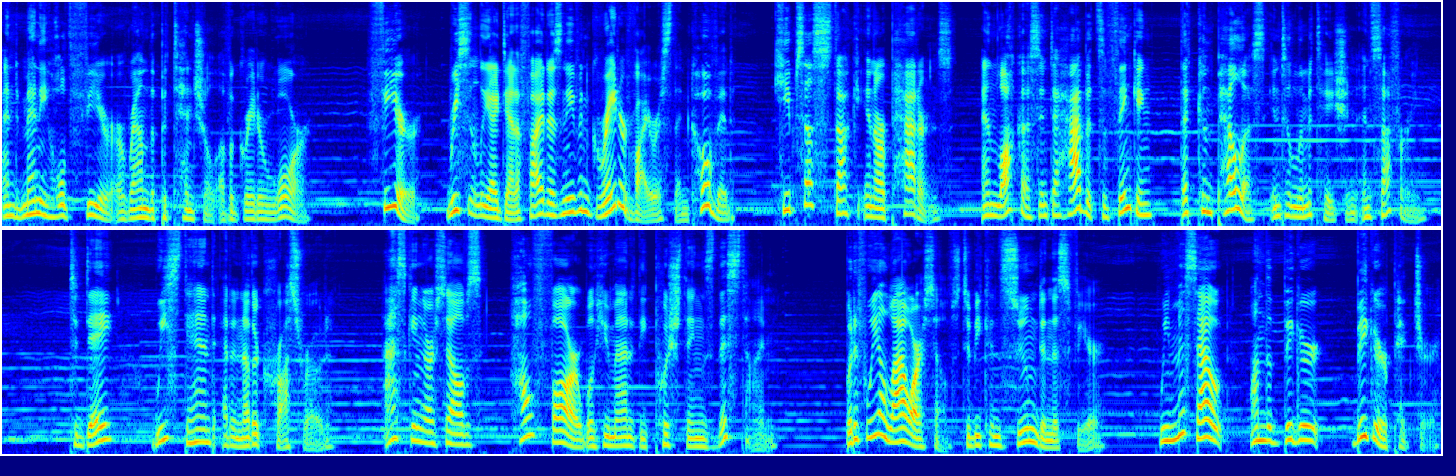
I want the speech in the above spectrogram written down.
and many hold fear around the potential of a greater war. Fear, recently identified as an even greater virus than COVID, keeps us stuck in our patterns and lock us into habits of thinking that compel us into limitation and suffering. Today, we stand at another crossroad, asking ourselves, how far will humanity push things this time? But if we allow ourselves to be consumed in this fear, we miss out on the bigger, bigger picture.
